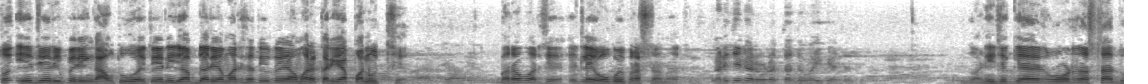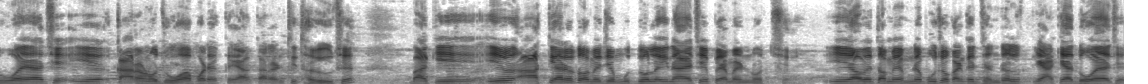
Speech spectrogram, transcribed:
તો એ જે રિપેરિંગ આવતું હોય તો એની જવાબદારી અમારી થતી હોય તો એ અમારે કરી આપવાનું જ છે. બરાબર છે? એટલે એવો કોઈ પ્રશ્ન નથી. ઘણી જગ્યાએ રોડ રસ્તા ધોવાઈ ગયા છે. ઘણી જગ્યાએ રોડ રસ્તા ધોવાયા છે. એ કારણો જોવા પડે કયા કારણથી થયું છે. બાકી એ અત્યારે તો અમે જે મુદ્દો લઈને આવ્યા છીએ પેમેન્ટનો જ છે. એ હવે તમે એમને પૂછો કારણ કે જનરલ ક્યાં ક્યાં ધોવાયા છે.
